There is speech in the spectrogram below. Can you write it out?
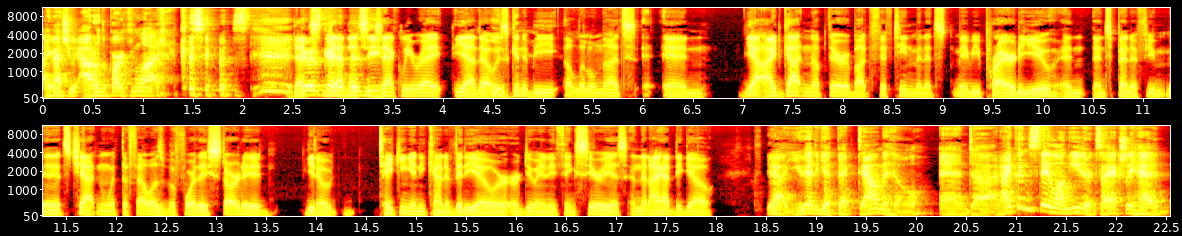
I got you out of the parking lot because it was that's, it was kind yeah, of busy. That's exactly right. Yeah, that was going to be a little nuts. And yeah, I'd gotten up there about 15 minutes maybe prior to you and and spent a few minutes chatting with the fellas before they started, you know, taking any kind of video or, or doing anything serious. And then I had to go. Yeah, you had to get back down the hill, and uh, and I couldn't stay long either because I actually had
